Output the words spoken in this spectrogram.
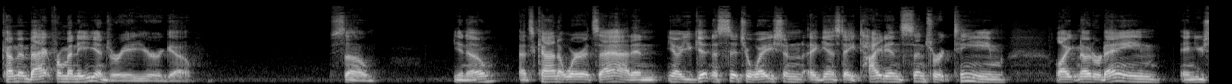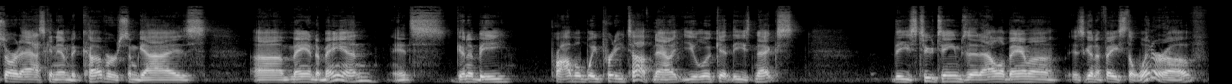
coming back from a knee injury a year ago. So, you know, that's kind of where it's at. And, you know, you get in a situation against a tight end centric team like Notre Dame and you start asking them to cover some guys man to man, it's going to be probably pretty tough. Now, you look at these next, these two teams that Alabama is going to face the winner of.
